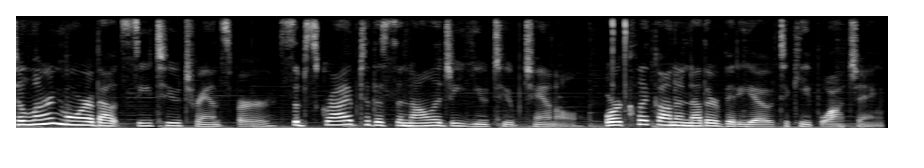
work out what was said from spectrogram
To learn more about C2 Transfer, subscribe to the Synology YouTube channel or click on another video to keep watching.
